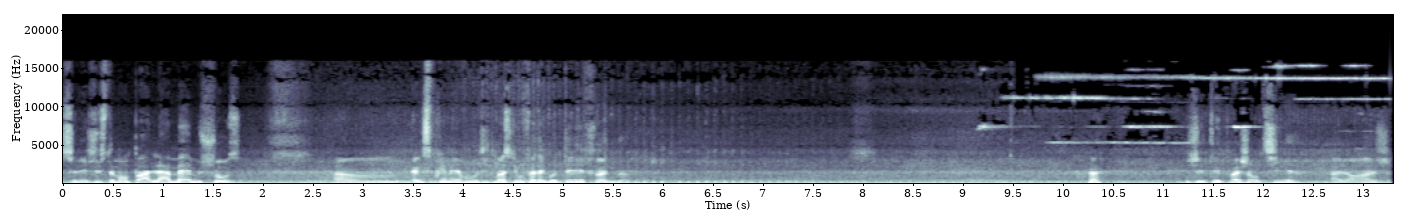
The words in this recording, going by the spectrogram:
Ce n'est justement pas la même chose. Euh, exprimez-vous, dites-moi ce que vous faites avec votre téléphone. J'étais pas gentil à leur âge.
